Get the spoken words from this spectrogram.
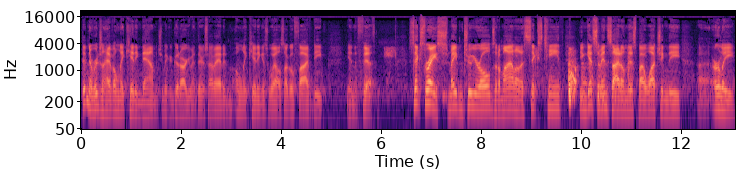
didn't originally have only kidding down, but you make a good argument there. So I've added only kidding as well. So I'll go five deep in the fifth. Sixth race, maiden two year olds at a mile on a 16th. You can get some insight on this by watching the uh, early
